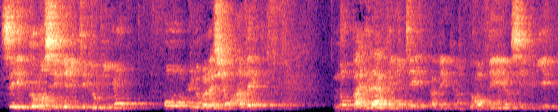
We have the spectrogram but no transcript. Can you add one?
C'est comment ces vérités d'opinion ont une relation avec, non pas la vérité, avec un grand V et un singulier,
